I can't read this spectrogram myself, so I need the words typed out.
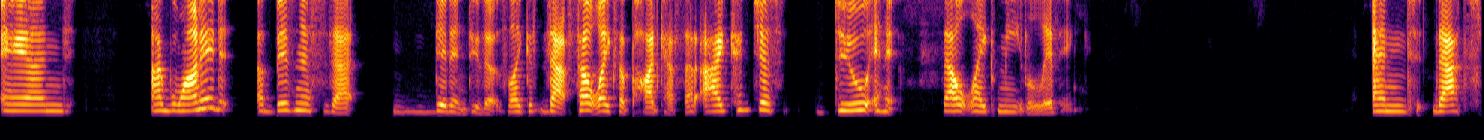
and i wanted a business that didn't do those like that felt like the podcast that i could just do and it felt like me living. And that's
